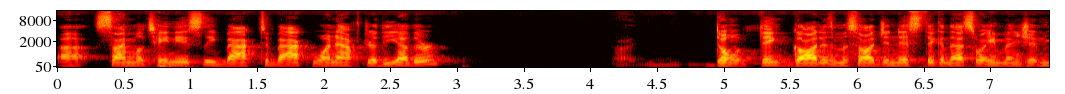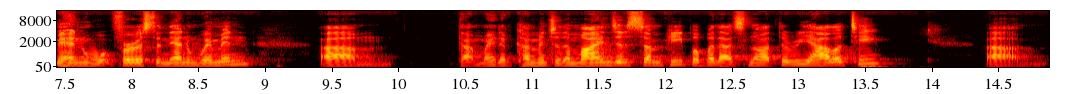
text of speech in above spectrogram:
uh, simultaneously, back to back, one after the other. Uh, don't think God is misogynistic, and that's why He mentioned men first and then women. Um, that might have come into the minds of some people, but that's not the reality. Um,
